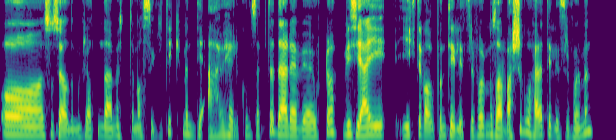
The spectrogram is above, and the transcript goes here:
Og sosialdemokraten der møtte masse kritikk, men det er jo hele konseptet. Det er det vi har gjort òg. Hvis jeg gikk til valg på en tillitsreform og sa vær så god, her er tillitsreformen,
